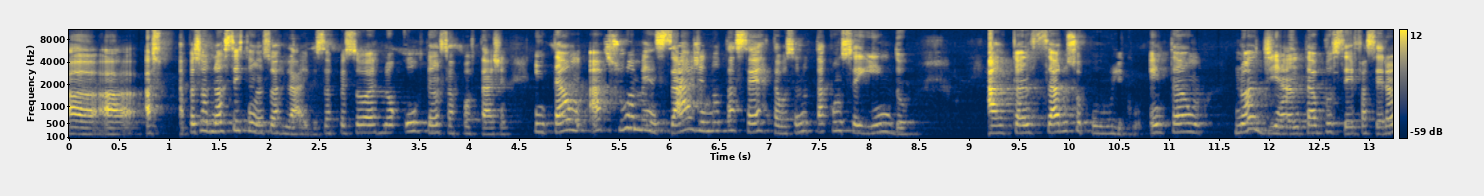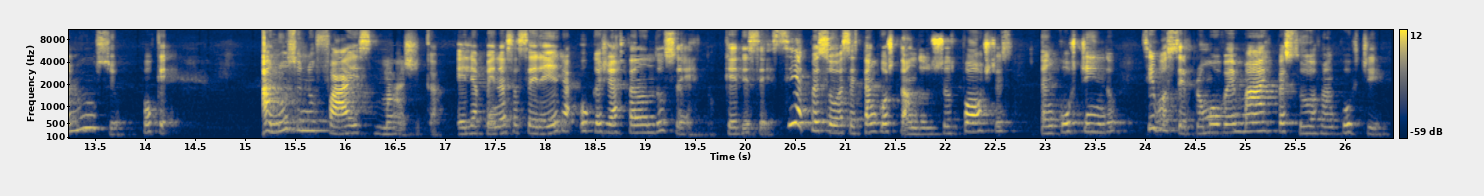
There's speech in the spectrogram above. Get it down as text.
a, a, as, as pessoas não assistem às suas lives, as pessoas não curtem as suas postagens. Então, a sua mensagem não está certa, você não está conseguindo alcançar o seu público. Então, não adianta você fazer anúncio, porque anúncio não faz mágica, ele apenas acelera o que já está dando certo. Quer dizer, se as pessoas estão gostando dos seus posts, estão curtindo, se você promover, mais pessoas vão curtir.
